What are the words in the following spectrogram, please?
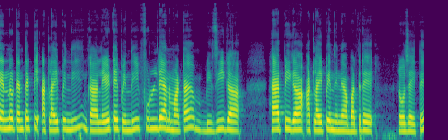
టెన్ టెన్ థర్టీ అట్లా అయిపోయింది. ఇంకా లేట్ అయిపోయింది. ఫుల్ డే అనమాట బిజీగా హ్యాపీగా అట్లా అయిపోయింది నా బర్త్డే రోజైతే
